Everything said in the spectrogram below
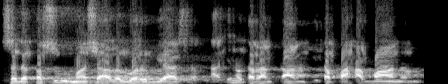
sedekah subuh Masya Allah luar biasa. Aja notarangkang kita pahamanan.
